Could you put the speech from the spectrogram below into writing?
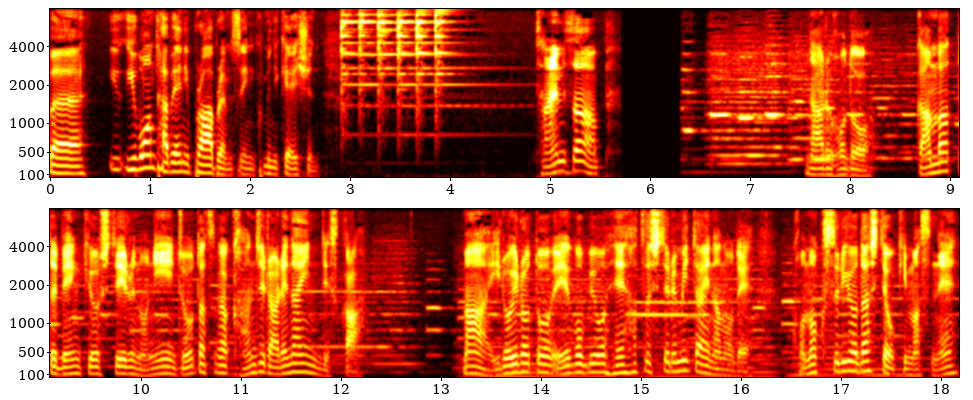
uh, you, you won't have any problems in communication. Time's up なるほど頑張って勉強しているのに上達が感じられないんですかまあいろいろと英語病併発してるみたいなのでこの薬を出しておきますね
